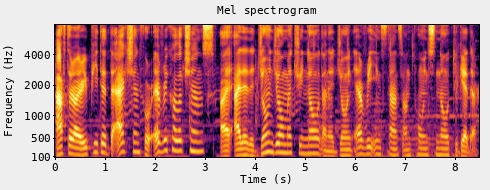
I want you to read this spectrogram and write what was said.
After I repeated the action for every collections, I added a join geometry node and I join every instance on points node together.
